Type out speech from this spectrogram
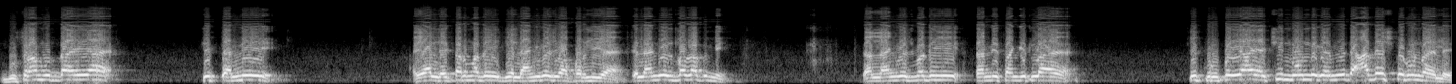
दुसरा मुद्दा हे आहे की त्यांनी या लेटरमध्ये जे लँग्वेज वापरली आहे ते लँग्वेज बघा तुम्ही. त्या लँग्वेजमध्ये त्यांनी सांगितलं आहे की कृपया याची नोंद घ्यावी ते आदेश करून राहिले.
